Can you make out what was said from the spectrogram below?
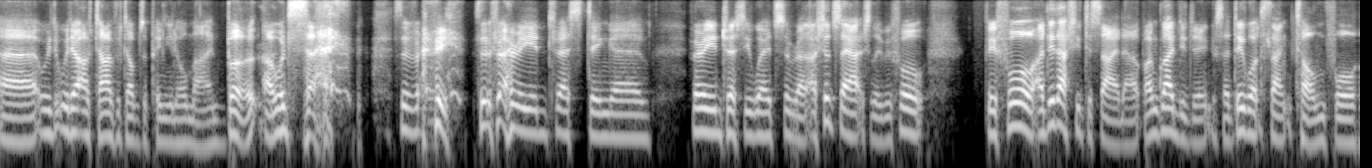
uh, we, we don't have time for Tom's opinion or mine, but I would say it's a very it's a very interesting um, very interesting way to summarize. I should say actually before before I did ask you to sign up. I'm glad you did because I do want to thank Tom for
